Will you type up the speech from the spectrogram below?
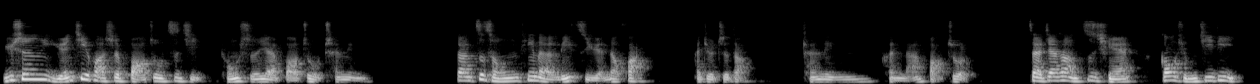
余生原计划是保住自己，同时也保住陈林。但自从听了李子元的话，他就知道陈林很难保住了。再加上之前高雄基地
